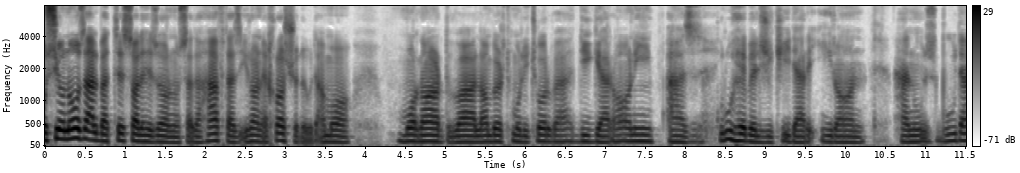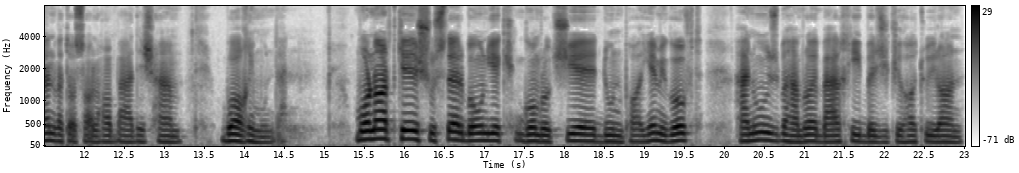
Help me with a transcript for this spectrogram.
موسیونوز البته سال 1907 از ایران اخراج شده بود اما مورنارد و لامبرت مولیتور و دیگرانی از گروه بلژیکی در ایران هنوز بودند و تا سالها بعدش هم باقی موندن مورنارد که شوستر به اون یک گمرکچی دونپایه می‌گفت هنوز به همراه برخی بلژیکی ها تو ایران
